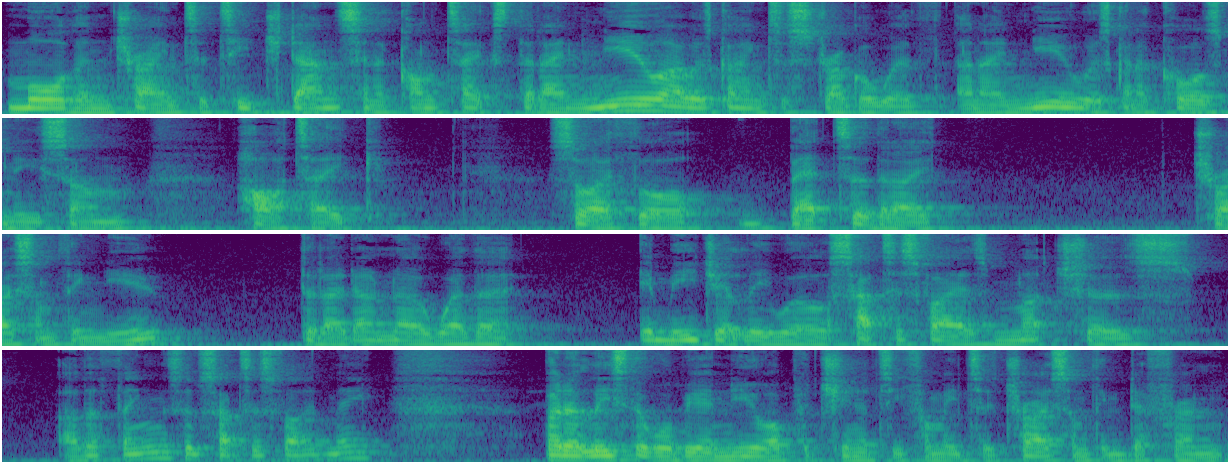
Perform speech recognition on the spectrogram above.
more than trying to teach dance in a context that I knew I was going to struggle with and I knew was going to cause me some heartache. So I thought better that I try something new that I don't know whether immediately will satisfy as much as other things have satisfied me but at least there will be a new opportunity for me to try something different,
